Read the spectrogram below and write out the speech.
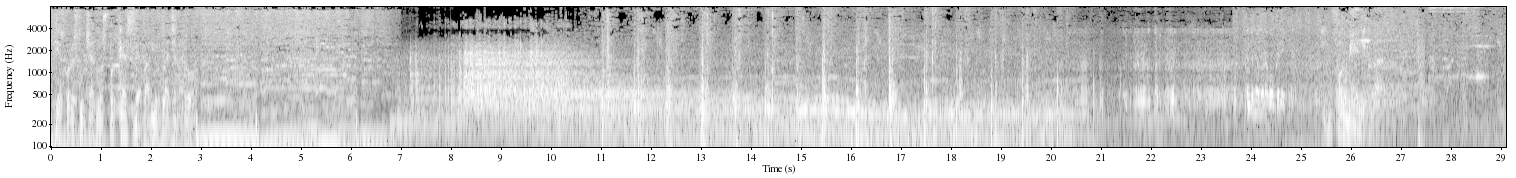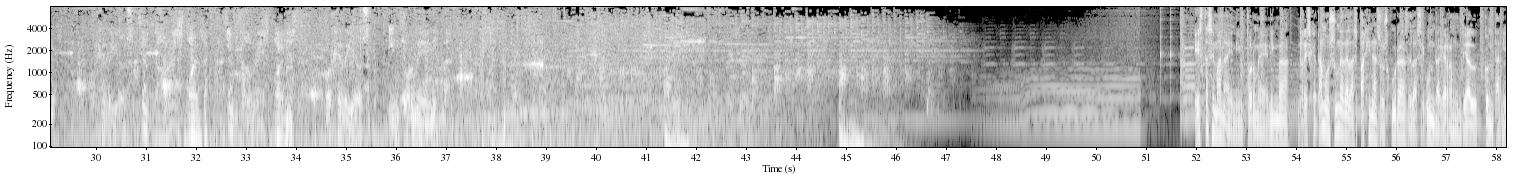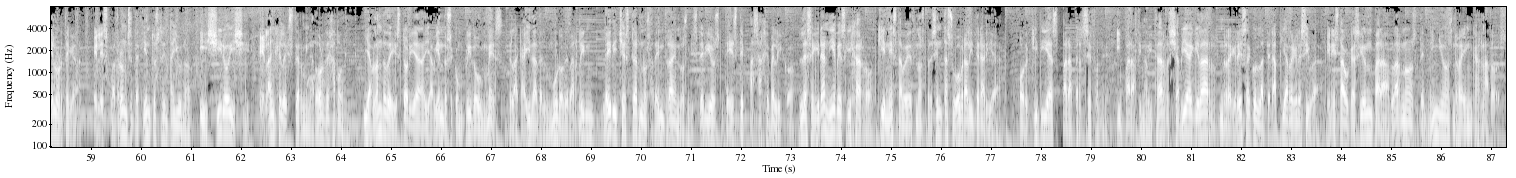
Gracias por escuchar los podcasts de Radio Playa Jorge Ríos. Informe Enigma. Esta semana en Informe Enigma rescatamos una de las páginas oscuras de la Segunda Guerra Mundial con Daniel Ortega, el Escuadrón 731 y Shiro Ishii, el ángel exterminador de Japón. Y hablando de historia y habiéndose cumplido un mes de la caída del muro de Berlín, Lady Chester nos adentra en los misterios de este pasaje bélico. Le seguirá Nieves Guijarro, quien esta vez nos presenta su obra literaria, Orquídeas para Perséfone. Y para finalizar, Xavier Aguilar regresa con la terapia regresiva, en esta ocasión para hablarnos de niños reencarnados.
